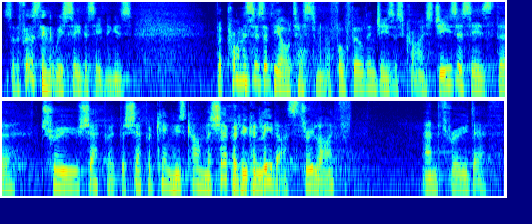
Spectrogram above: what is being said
So, the first thing that we see this evening is the promises of the Old Testament are fulfilled in Jesus Christ. Jesus is the true shepherd, the shepherd king who's come, the shepherd who can lead us through life and through death.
